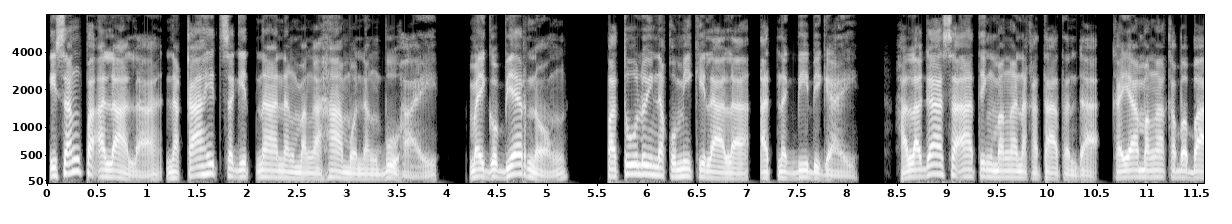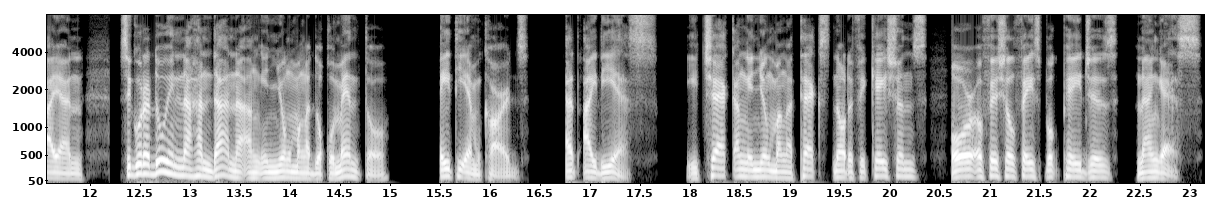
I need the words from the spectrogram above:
isang paalala na kahit sa gitna ng mga hamon ng buhay, may gobyernong patuloy na kumikilala at nagbibigay halaga sa ating mga nakatatanda. Kaya mga kababayan, siguraduhin na handa na ang inyong mga dokumento ATM cards, at IDS. I-check ang inyong mga text notifications or official Facebook pages ng S.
